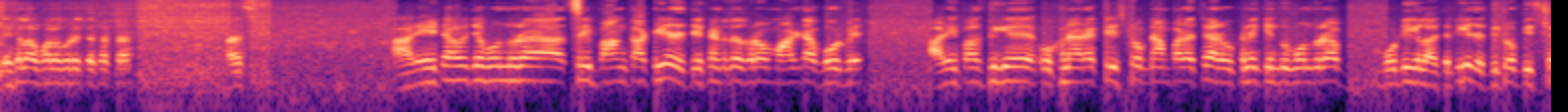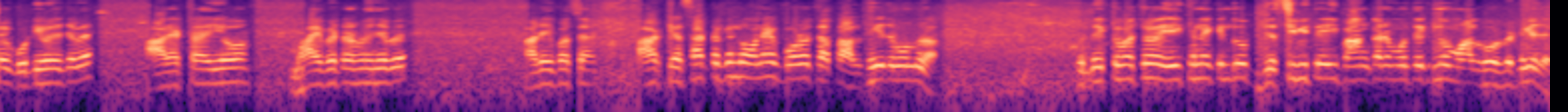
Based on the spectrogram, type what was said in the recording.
দেখে নাও ভালো করে কেসারটা আর এটা হচ্ছে বন্ধুরা সেই বাংকার ঠিক আছে? যেখানটাতে ধরো মালটা ভরবে। আর এই পাশ দিকে ওখানে আর একটা স্টক নাম্বার আছে, আর ওখানে কিন্তু বন্ধুরা বডি গেলা আছে, ঠিক আছে? দুটো বিশ্বয় বডি হয়ে যাবে, আর একটা ইয়ে ভাই বেটার হয়ে যাবে। আর এই পাশে আর কেসারটা কিন্তু অনেক বড় চাতাল, ঠিক আছে বন্ধুরা? তো দেখতে পাচ্ছ, এইখানে কিন্তু জেসিবিতে এই বাংকারের মধ্যে কিন্তু মাল ভরবে, ঠিক আছে?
